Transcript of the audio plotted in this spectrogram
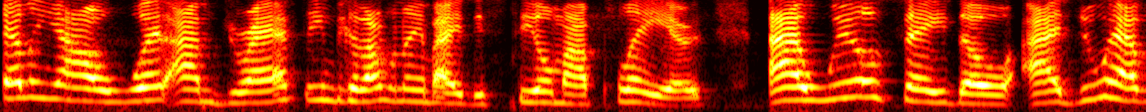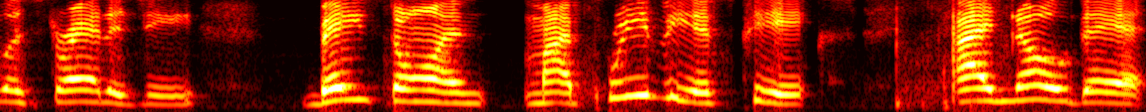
telling y'all what I'm drafting because I don't want anybody to steal my players. I will say though, I do have a strategy based on my previous picks. I know that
